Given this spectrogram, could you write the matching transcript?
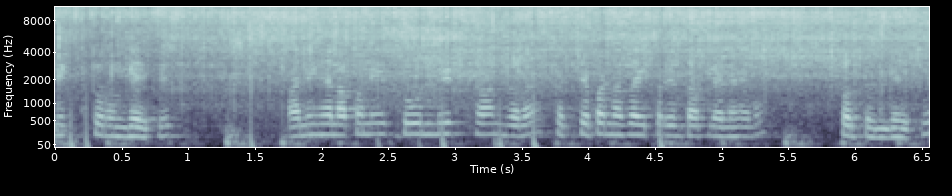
मिक्स करून घ्यायचे. आणि ह्याला पण एक दोन मिनिट छान जरा कच्चेपणा जाईपर्यंत आपल्याला ह्याला परतून घ्यायचे.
